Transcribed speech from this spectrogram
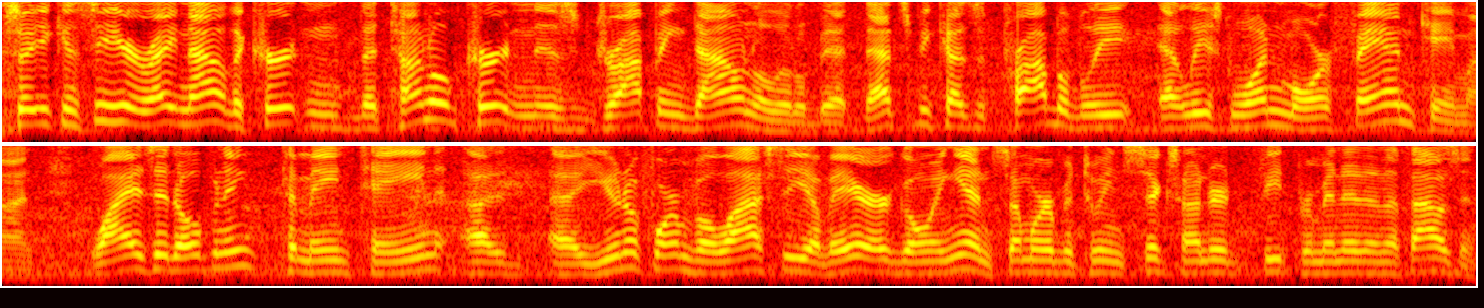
So you can see here right now the curtain, the tunnel curtain is dropping down a little bit. That's because probably at least one more fan came on. Why is it opening? To maintain a, a uniform velocity of air going in, somewhere between 600 feet per minute and 1,000.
